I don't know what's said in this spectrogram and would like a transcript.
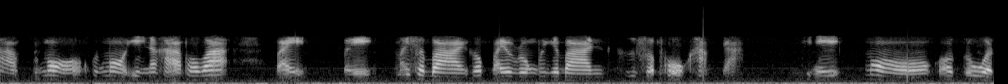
ถามคุณหมอคุณหมออีกนะคะ เพราะว่าไปไปไม่สบายก็ไปโรงพยาบาลคือสะโพกหักจ้ะทีนี้หมอก็ตรวจ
